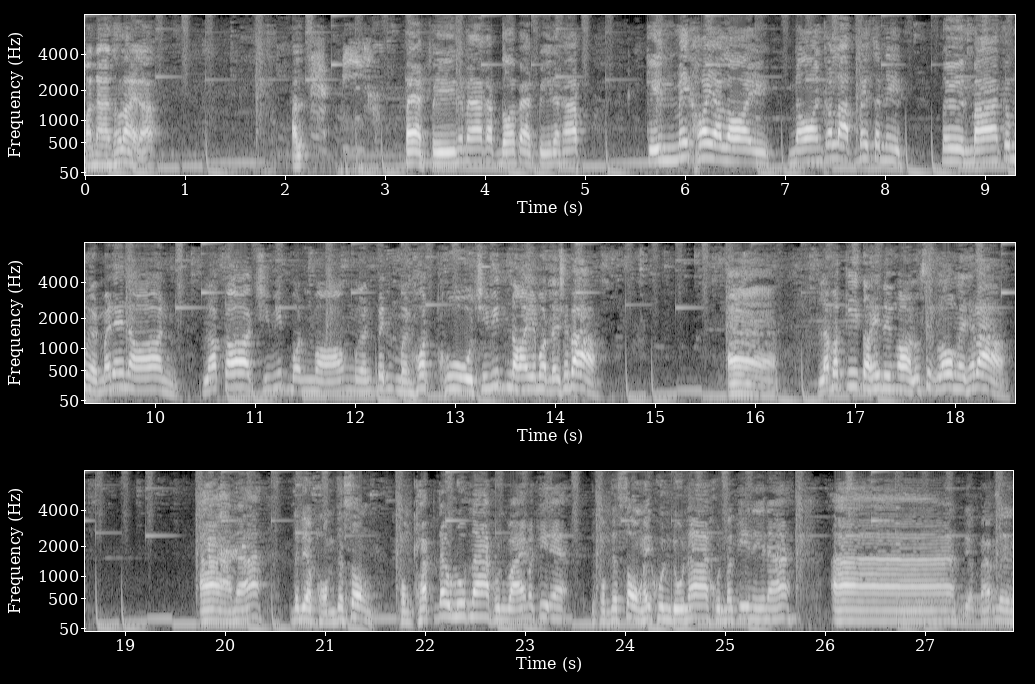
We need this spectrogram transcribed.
มานานเท่าไหร่แล้วแปดปีค่ะแปดปีใช่ไหมครับ โดนแปดปีนะครับ กินไม่ค่อยอร่อย นอนก็หลับไม่สนิท ตื่นมาก็เหมือนไม่ได้นอน แล้วก็ชีวิตบนหมองเหมือนเป็นเหมือนหดคูชีวิตนอยหมดเลยใช่เปล่าเออแล้วเมื่อกี้ตอนที่ดึงออกรู้สึกโล่งเลยใช่เปล่าอ่านะแล้วเดี๋ยวผมจะส่ง ผมแคปได้รูปหน้าคุณไว้เมื่อกี้เนี่ยเดี๋ยวผมจะส่งให้คุณดูหน้าคุณเมื่อกี้นี้นะอ่าเดี๋ยวแป๊บหนึ่ง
